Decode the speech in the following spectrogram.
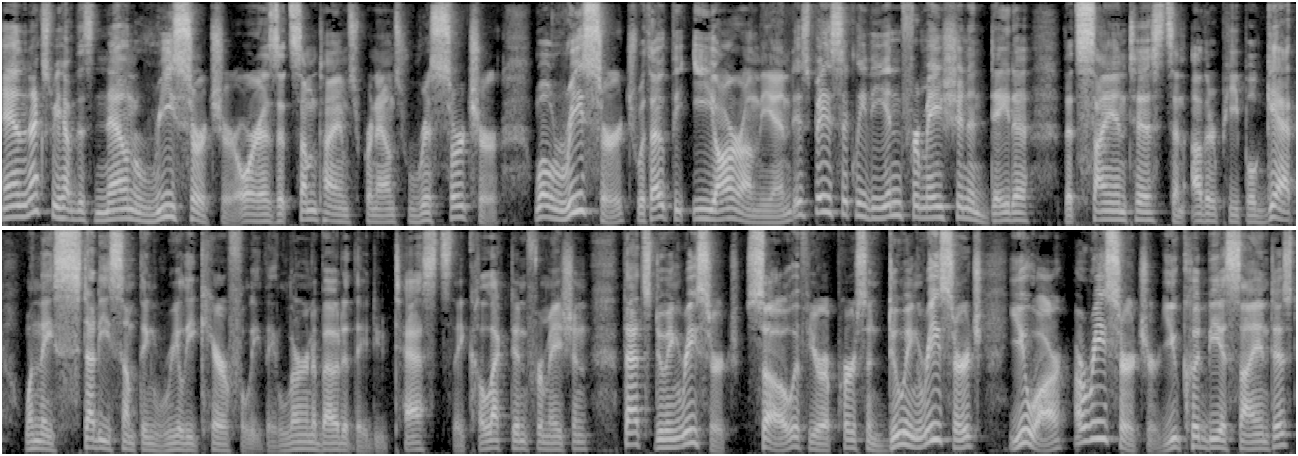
And next we have this noun researcher, or as it's sometimes pronounced, researcher. Well, research, without the ER on the end, is basically the information and data that scientists and other people get when they study something really carefully. They learn about it, they do tests, they collect information. That's doing research. So, if you're a person doing research, you are a researcher. You could be a scientist,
